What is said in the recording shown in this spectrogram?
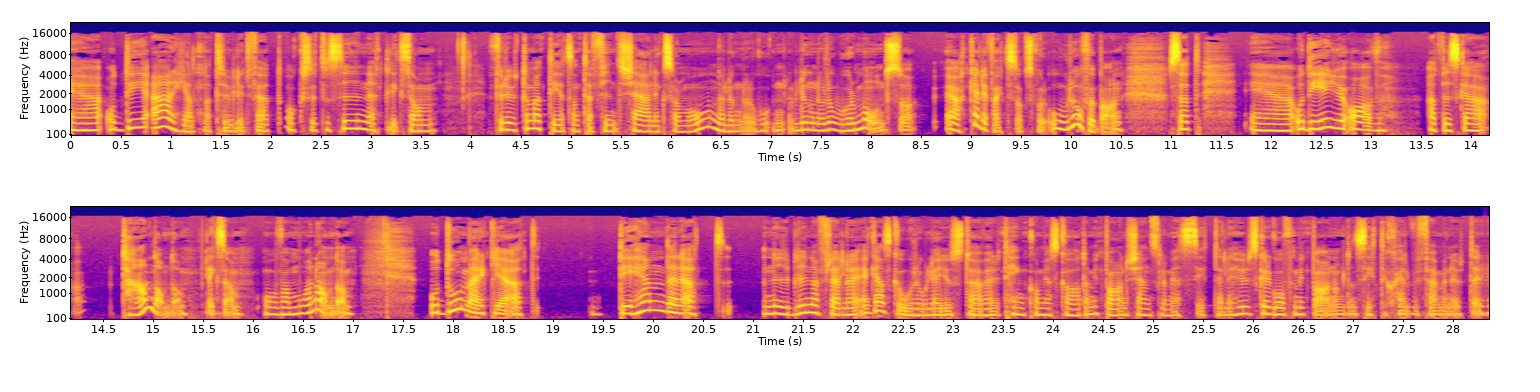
Eh, och det är helt naturligt för att oxytocinet liksom Förutom att det är ett sånt här fint kärlekshormon och lugn och, lugn och rohormon så ökar det faktiskt också vår oro för barn. Så att, eh, och det är ju av att vi ska ta hand om dem liksom, och vara måna om dem. Och då märker jag att det händer att nyblivna föräldrar är ganska oroliga just över tänk om jag skadar mitt barn känslomässigt eller hur ska det gå för mitt barn om den sitter själv i fem minuter.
